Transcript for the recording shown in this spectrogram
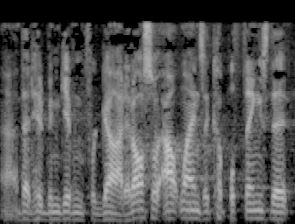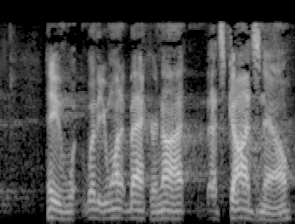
uh, that had been given for God. It also outlines a couple things that, hey, whether you want it back or not, that's God's now.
